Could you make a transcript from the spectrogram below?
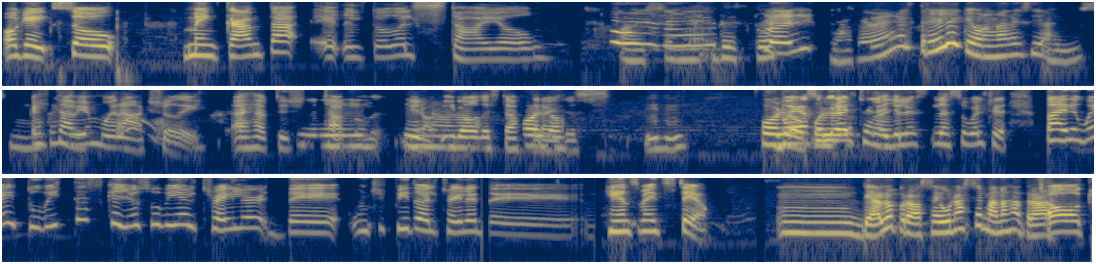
Ok, so, me encanta el, el- todo el style. Ay, señor. de que- Right? Ya que ven el trailer que van a decir, ay, Dios mío, ¿qué Está es bien buena, actually. I have to Sí, talk, about it, sí, you know, no, eat all the stuff that I just. Ujú. Ponlo, Voy a subir el trailer, yo les, les subo el trailer. By the way, ¿tú viste que yo subí el trailer de un chispito del trailer de Handmaid's Tale? Mm, diablo, pero hace unas semanas atrás. Oh, ok,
